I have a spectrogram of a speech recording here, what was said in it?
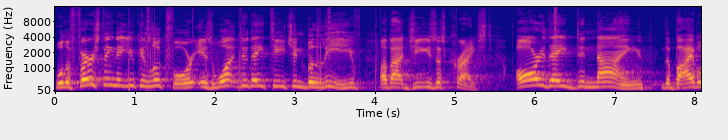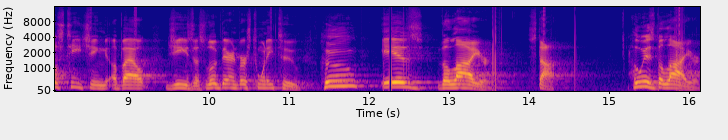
Well, the first thing that you can look for is what do they teach and believe about Jesus Christ? Are they denying the Bible's teaching about Jesus? Look there in verse 22. Who is the liar? Stop. Who is the liar?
